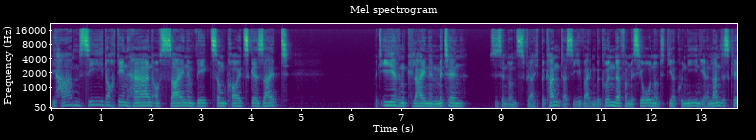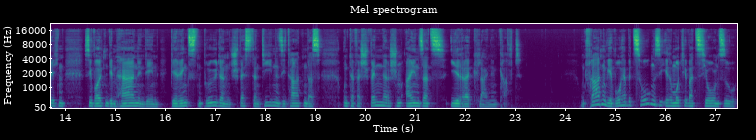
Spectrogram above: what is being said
Wie haben sie doch den Herrn auf seinem Weg zum Kreuz gesalbt? Mit ihren kleinen Mitteln Sie sind uns vielleicht bekannt als die jeweiligen Begründer von Mission und Diakonie in ihren Landeskirchen. Sie wollten dem Herrn in den geringsten Brüdern und Schwestern dienen. Sie taten das unter verschwenderischem Einsatz ihrer kleinen Kraft. Und fragen wir, woher bezogen sie ihre Motivation zu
